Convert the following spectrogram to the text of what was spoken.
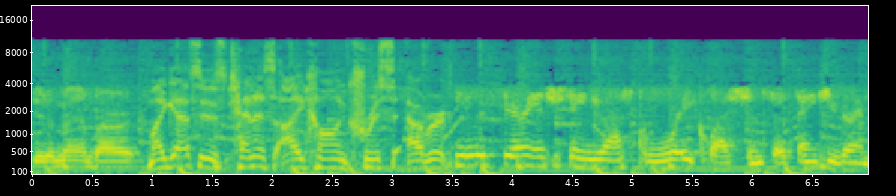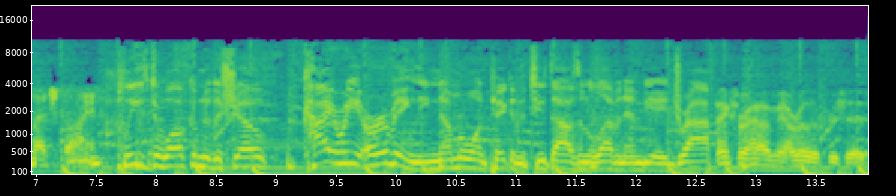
You're the man, Barrett. My guest is tennis icon Chris Evert. It was very interesting. You asked great questions, so thank you very much, Brian. Pleased to welcome to the show Kyrie Irving, the number one pick in the 2011 NBA draft. Thanks for having me. I really appreciate it.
